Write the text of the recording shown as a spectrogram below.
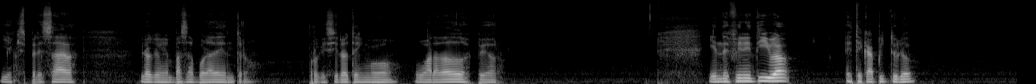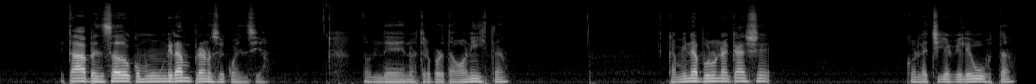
y expresar lo que me pasa por adentro, porque si lo tengo guardado es peor. Y en definitiva, este capítulo estaba pensado como un gran plano secuencia, donde nuestro protagonista, Camina por una calle con la chica que le gusta.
